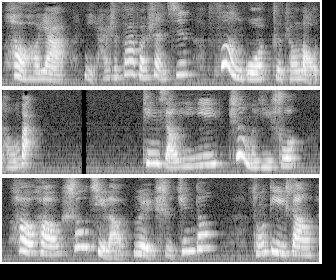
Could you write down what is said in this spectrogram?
浩浩呀，你还是发发善心，放过这条老藤吧。听小依依这么一说，浩浩收起了瑞士军刀，从地上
